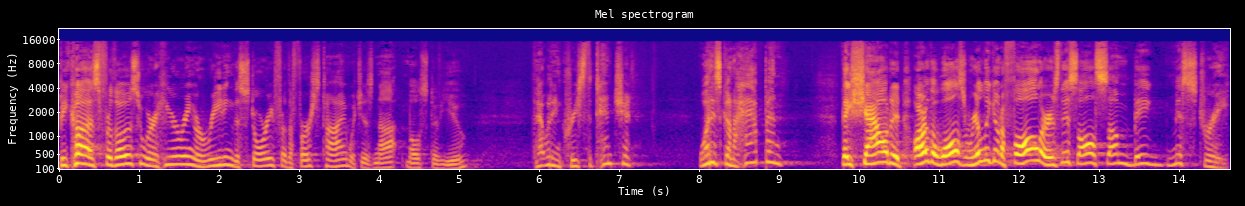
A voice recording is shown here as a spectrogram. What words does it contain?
Because for those who are hearing or reading the story for the first time, which is not most of you, that would increase the tension. What is going to happen? They shouted, Are the walls really going to fall, or is this all some big mystery?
